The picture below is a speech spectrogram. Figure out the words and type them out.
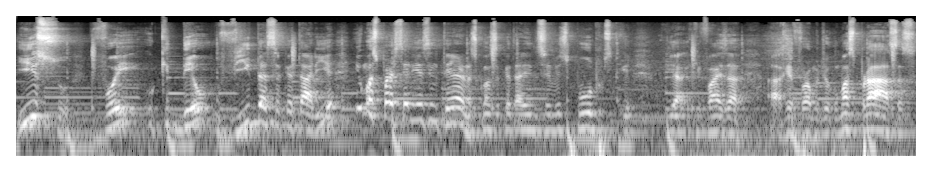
Isso foi o que deu vida à secretaria e umas parcerias internas com a Secretaria de Serviços Públicos, que, que, que faz a, a reforma de algumas praças,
